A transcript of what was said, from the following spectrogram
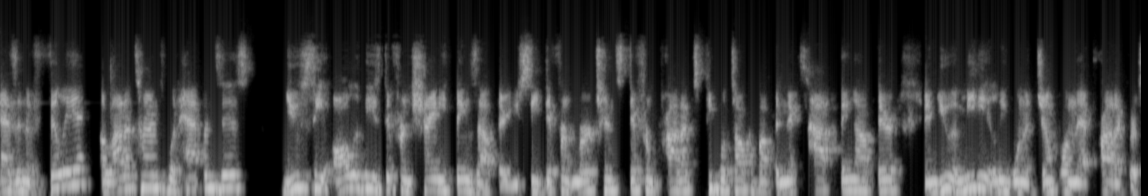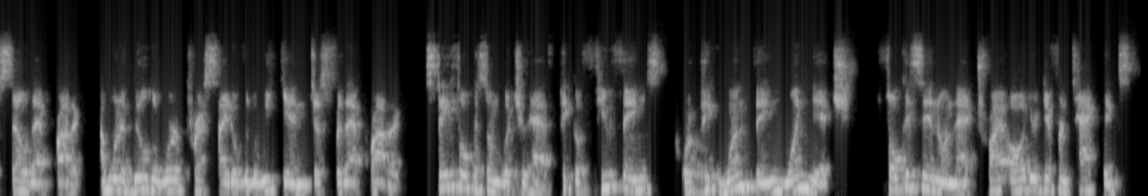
As an affiliate, a lot of times what happens is you see all of these different shiny things out there. You see different merchants, different products. People talk about the next hot thing out there, and you immediately want to jump on that product or sell that product. I want to build a WordPress site over the weekend just for that product. Stay focused on what you have. Pick a few things or pick one thing, one niche, focus in on that, try all your different tactics,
